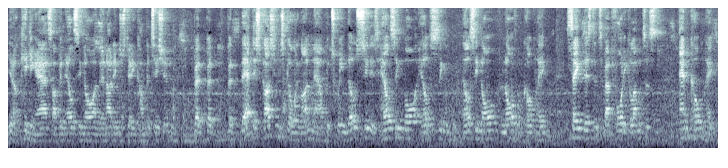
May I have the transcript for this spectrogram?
you know, kicking ass up in Elsinore, and they're not interested in competition. But but but there are discussions going on now between those cities, Helsingborg, Elsing, Elsinore, north of Copenhagen, same distance, about 40 kilometers, and Copenhagen,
